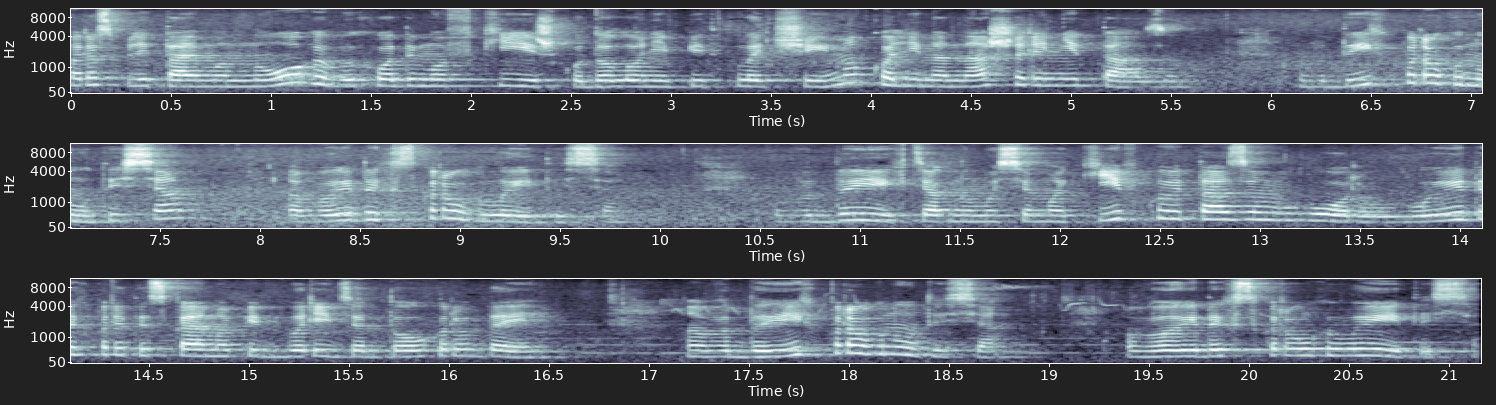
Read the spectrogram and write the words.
розплітаємо ноги, виходимо в кішку, долоні під плечима, коліна на ширині тазу. Вдих, прогнутися, видих, скруглитися. Вдих, тягнемося маківкою тазом вгору. Видих, притискаємо підборіддя до грудей. Вдих, прогнутися. Видих, скруглитися.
